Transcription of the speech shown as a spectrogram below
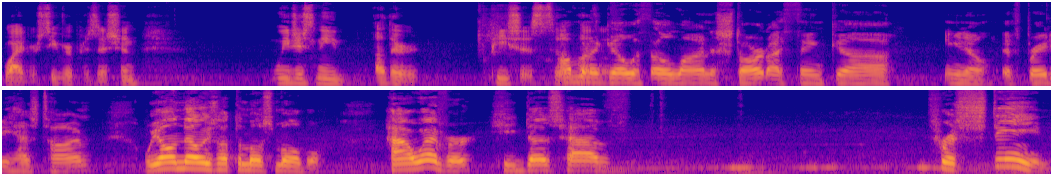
wide receiver position. We just need other pieces to I'm going to go with O line to start. I think, uh, you know, if Brady has time, we all know he's not the most mobile. However, he does have pristine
